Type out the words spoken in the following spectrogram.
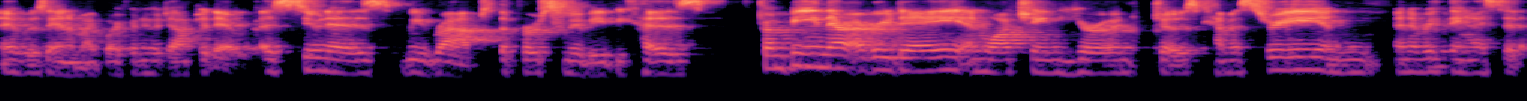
It was Anna, my boyfriend, who adapted it as soon as we wrapped the first movie because from being there every day and watching Hero and Joe's chemistry and, and everything, I said,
